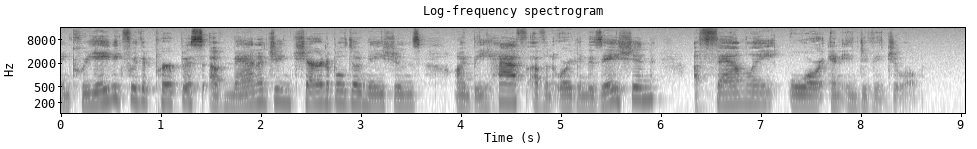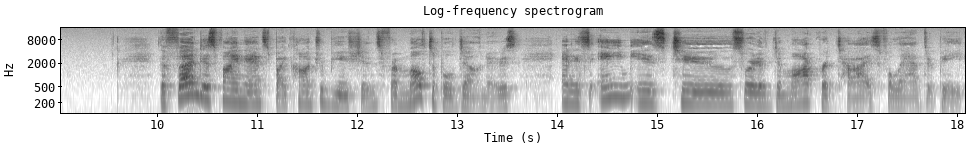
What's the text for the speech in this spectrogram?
and created for the purpose of managing charitable donations on behalf of an organization, a family, or an individual. The fund is financed by contributions from multiple donors and its aim is to sort of democratize philanthropy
